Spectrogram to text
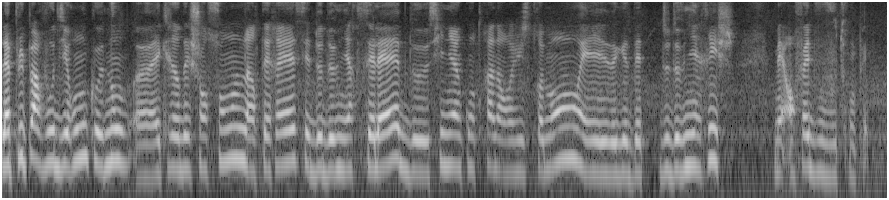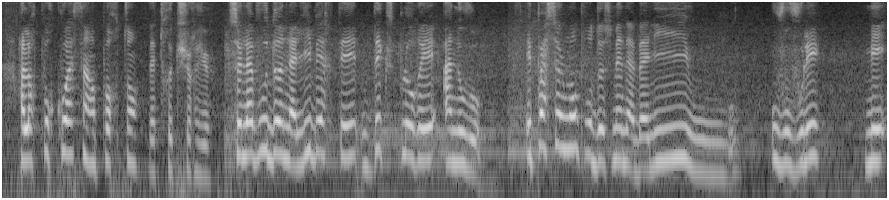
La plupart vous diront que non, euh, écrire des chansons, l'intérêt c'est de devenir célèbre, de signer un contrat d'enregistrement et de devenir riche. mais en fait vous vous trompez. Alors pourquoi c'est important d'être curieux? Cela vous donne la liberté d'explorer à nouveau. Et pas seulement pour deux semaines à Bali ou où vous voulez, mais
